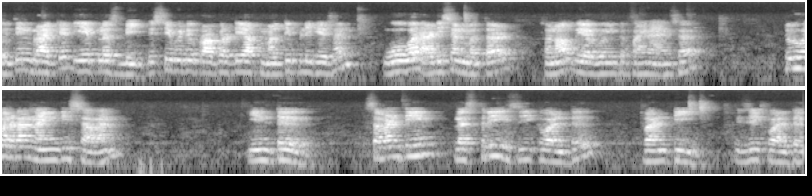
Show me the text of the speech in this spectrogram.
within bracket a plus b. Distributive property of multiplication over addition method. So now we are going to find answer. 297 into 17 plus 3 is equal to 20 is equal to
